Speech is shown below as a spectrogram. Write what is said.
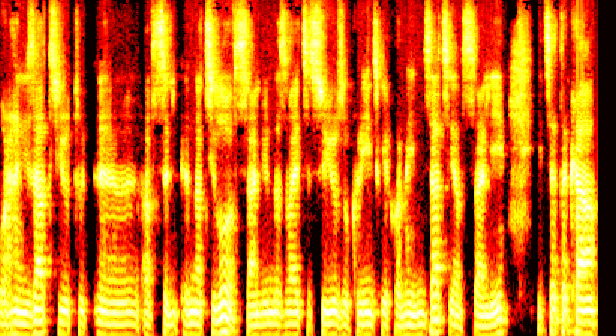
організацію тут на цілу Австралію, називається Союз українських організацій Австралії, і це така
